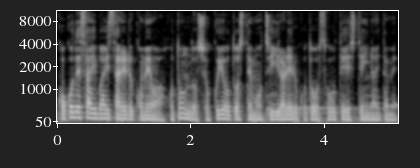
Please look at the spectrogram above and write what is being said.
ここで栽培される米はほとんど食用として用いられることを想定していないため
